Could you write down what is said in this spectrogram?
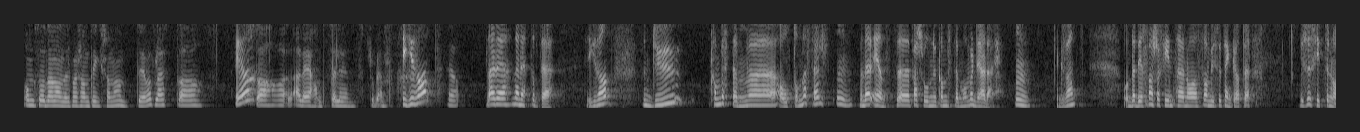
Om så den andre personen tenker sånn 'å, det var flaut', da, Ja, da er det hans eller hennes problem. ikke sant? Ja. Det er det. Det er nettopp det. Ikke sant? Men du kan bestemme alt om deg selv. Men det er den eneste personen du kan bestemme over, det er deg. Ikke sant? Og det er det som er så fint her nå også, hvis du tenker at det, hvis du sitter nå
